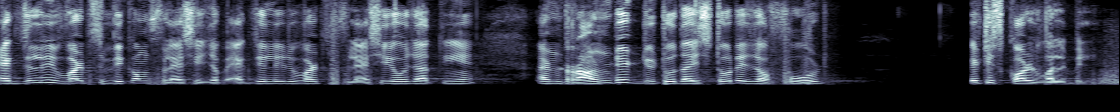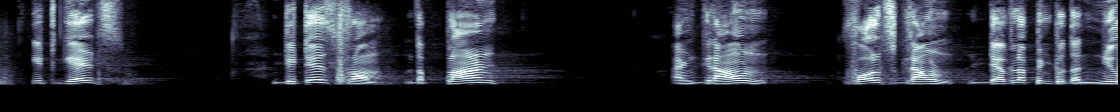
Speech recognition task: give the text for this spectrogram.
axillary words become fleshy जब एक्सिलरी वर्ड्स फ्लैशी हो जाती हैं and rounded due to the storage of food it is called bulbil it gets details from the plant and ground falls ground develop into the new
